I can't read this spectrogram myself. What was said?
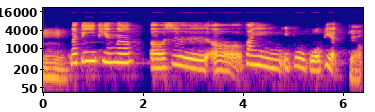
嗯。嗯那第一天呢，呃，是呃放映一部国片，对，啊。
